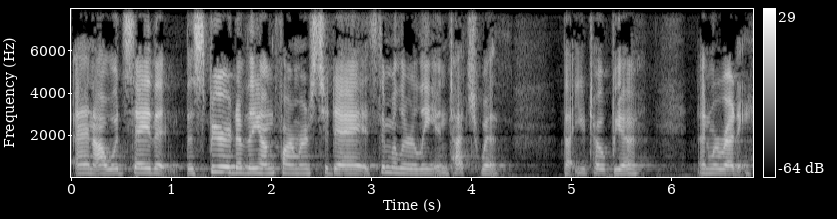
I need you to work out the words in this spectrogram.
And I would say that the spirit of the young farmers today is similarly in touch with that utopia, and we're ready.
